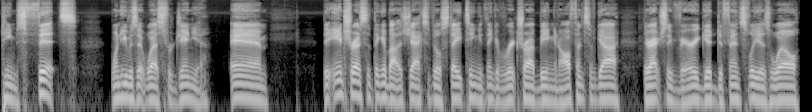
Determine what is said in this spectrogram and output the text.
teams fits when he was at West Virginia. And the interesting thing about this Jacksonville State team, you think of Rich Rod being an offensive guy, they're actually very good defensively as well,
